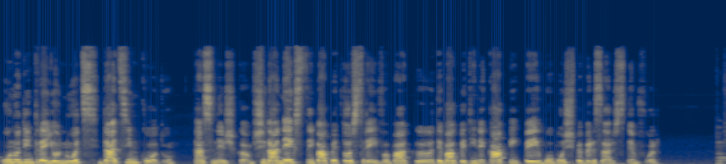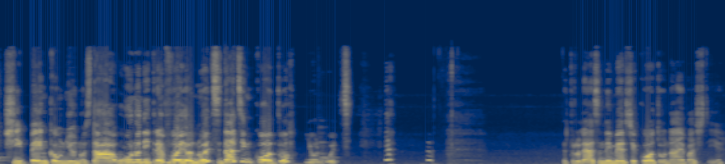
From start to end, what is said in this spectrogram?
unul dintre ionuți, dați-mi codul ca să ne jucăm. Și la Next îi bag pe toți trei. Vă bag, uh, te bag pe tine, Capi, pe Bubu și pe Bersar. Suntem full. Și pe încă un Ionuț. Da, unul dintre voi Ionuți, dați-mi codul. Ionuți. Te trulează, nu-i merge codul, naiba știe.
